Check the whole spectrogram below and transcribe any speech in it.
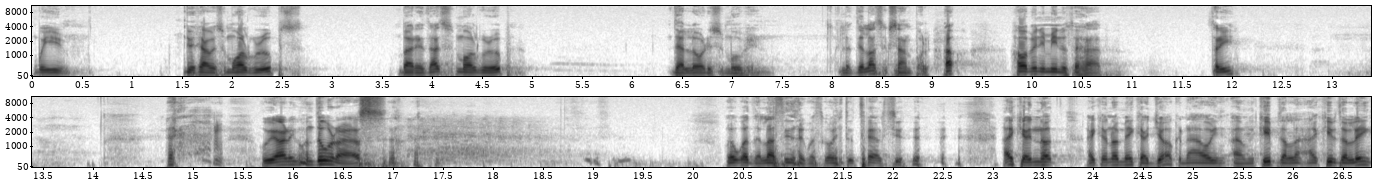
we we have small groups, but in that small group, the Lord is moving. The last example. How, how many minutes I have? Three? we are in Honduras. What was the last thing I was going to tell you? I cannot, I cannot make a joke now and keep the, I keep the link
